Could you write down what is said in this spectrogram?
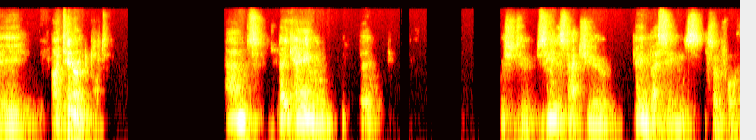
a itinerant potter. And they came and they wished to see the statue, gain blessings, so forth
